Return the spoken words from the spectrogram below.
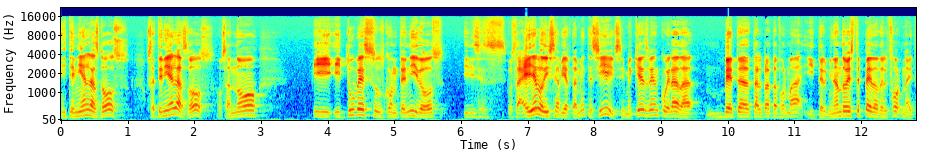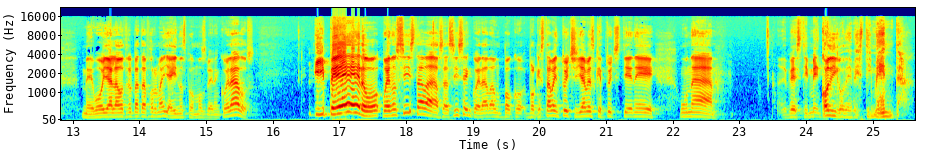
y tenían las dos, o sea, tenía las dos, o sea, no, y, y tú ves sus contenidos y dices, o sea, ella lo dice abiertamente, sí, si me quieres ver encuerada, vete a tal plataforma y terminando este pedo del Fortnite, me voy a la otra plataforma y ahí nos podemos ver encuerados. Y pero, bueno, sí estaba, o sea, sí se encueraba un poco, porque estaba en Twitch, y ya ves que Twitch tiene una código de vestimenta.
